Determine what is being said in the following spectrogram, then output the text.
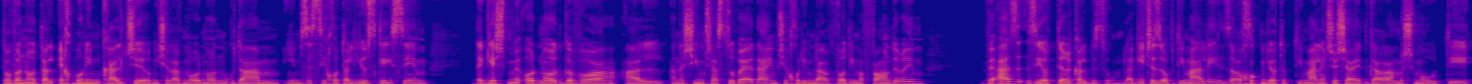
תובנות על איך בונים קלצ'ר משלב מאוד מאוד מוקדם, אם זה שיחות על use cases, דגש מאוד מאוד גבוה על אנשים שעשו בידיים, שיכולים לעבוד עם הפאונדרים, ואז זה יותר קל בזום. להגיד שזה אופטימלי, זה רחוק מלהיות אופטימלי, אני חושב שהאתגר המשמעותי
